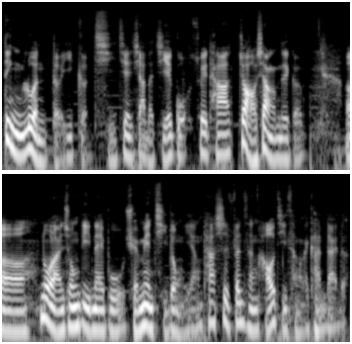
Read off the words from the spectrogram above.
定论的一个旗舰下的结果，所以它就好像那个呃诺兰兄弟内部全面启动一样，它是分成好几层来看待的。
